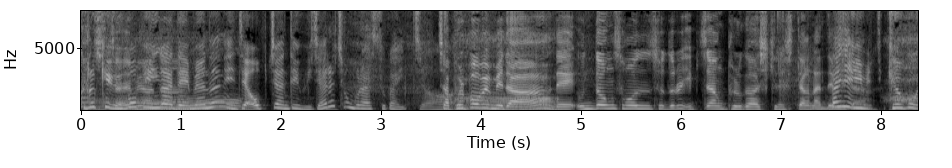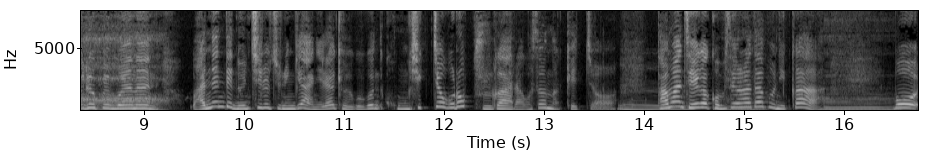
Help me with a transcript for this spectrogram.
그렇게 진짜 위법 행위가 애매하다. 되면은 이제 업주한테 위자료 청구를 할 수가 있죠. 자 불법입니다. 네 운동 선수들을 입장 불가시키는 식당은 안 됩니다. 사실 이- 결국 이렇게 보면은 왔는데 눈치를 주는 게 아니라 결국은 공식적으로 불가라고 써놓겠죠. 음. 다만 제가 검색을 하다 보니까 음. 뭐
